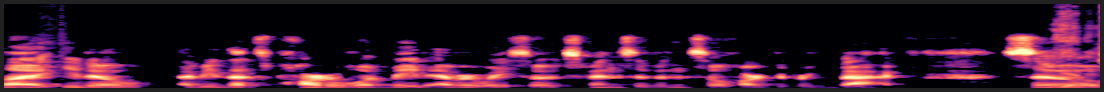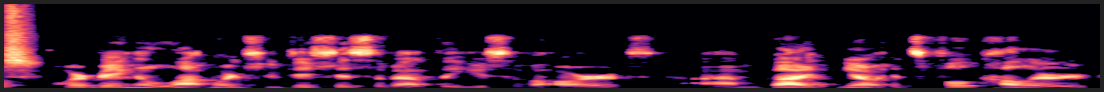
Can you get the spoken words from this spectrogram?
but you know, I mean, that's part of what made Everway so expensive and so hard to bring back. So yes. we're being a lot more judicious about the use of art. Um, but you know, it's full color,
